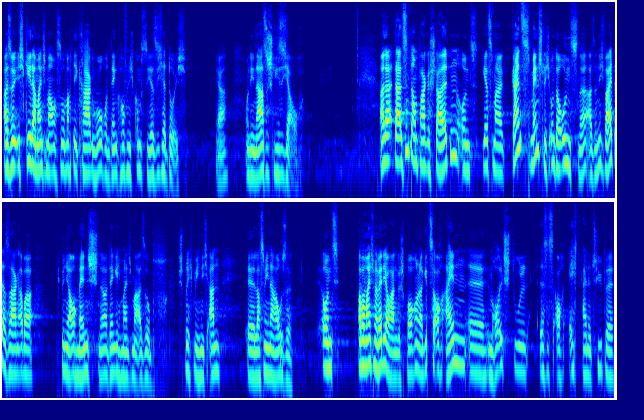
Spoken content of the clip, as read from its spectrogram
Also ich gehe da manchmal auch so, mache den Kragen hoch und denke, hoffentlich kommst du hier sicher durch. Ja? Und die Nase schließe ich auch. Also da sind noch ein paar Gestalten und jetzt mal ganz menschlich unter uns, ne? also nicht weiter sagen, aber bin ja auch Mensch, ne, denke ich manchmal, also pff, sprich mich nicht an, äh, lass mich nach Hause. Und, aber manchmal werde ich auch angesprochen. Da gibt es auch einen äh, im Rollstuhl, das ist auch echt eine Type,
